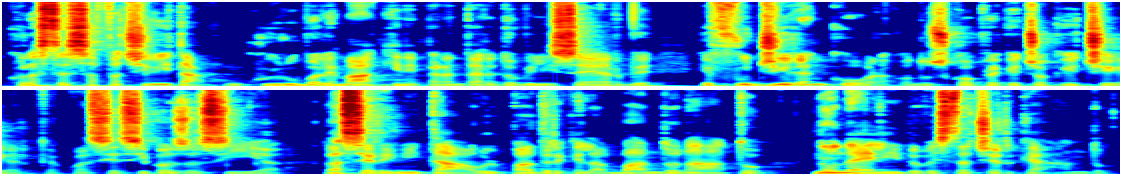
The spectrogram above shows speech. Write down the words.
con la stessa facilità con cui ruba le macchine per andare dove gli serve e fuggire ancora quando scopre che ciò che cerca, qualsiasi cosa sia, la serenità o il padre che l'ha abbandonato, non è lì dove sta cercando,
